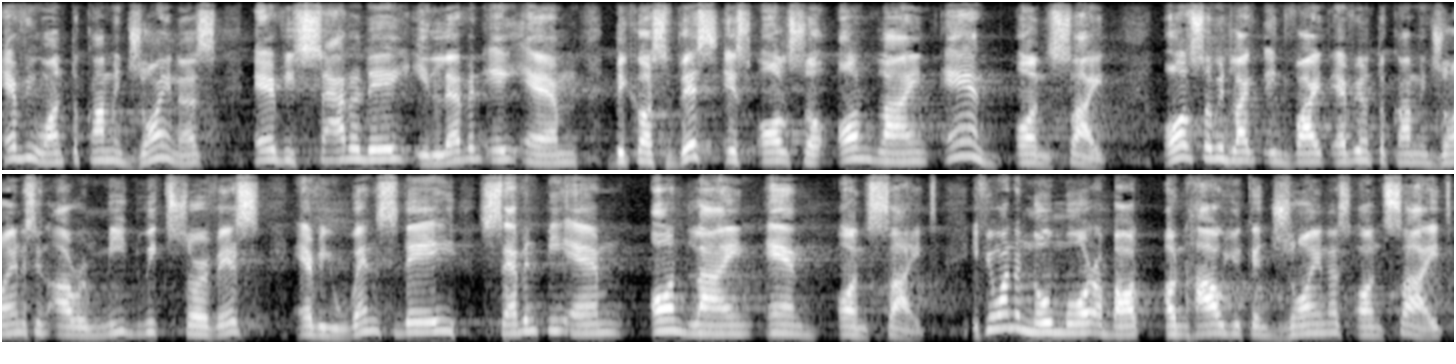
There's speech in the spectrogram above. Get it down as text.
everyone to come and join us every Saturday, 11 a.m., because this is also online and on site. Also, we'd like to invite everyone to come and join us in our midweek service every Wednesday, 7 p.m., online and on site. If you want to know more about on how you can join us on site,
